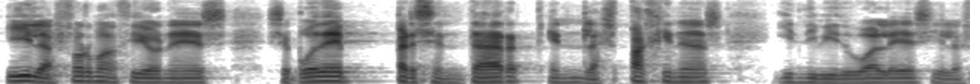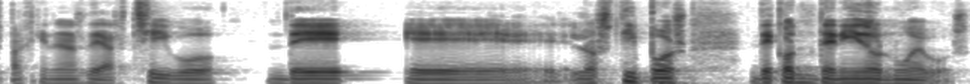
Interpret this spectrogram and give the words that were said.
y las formaciones se puede presentar en las páginas individuales y las páginas de archivo de eh, los tipos de contenido nuevos.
